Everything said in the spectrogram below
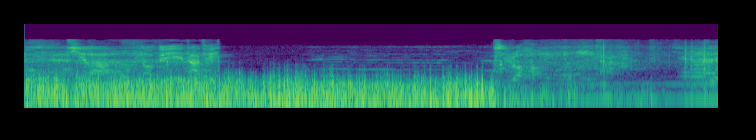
绷、提拉，然后对大腿肌肉好。对，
